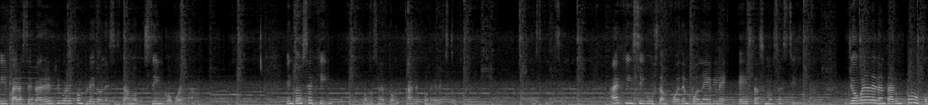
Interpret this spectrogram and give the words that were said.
Y para cerrar el ribole completo necesitamos cinco vueltas. Entonces aquí vamos a, a recoger esto Aquí si gustan pueden ponerle estas mozasillas. Yo voy a adelantar un poco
